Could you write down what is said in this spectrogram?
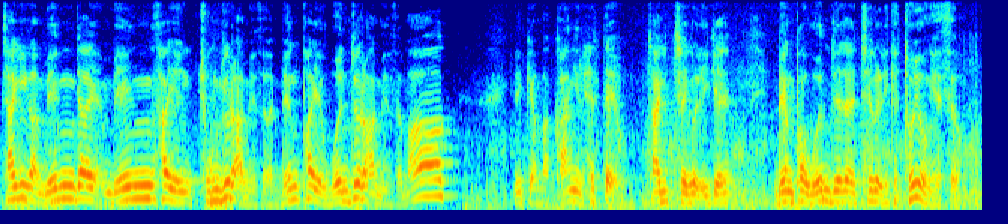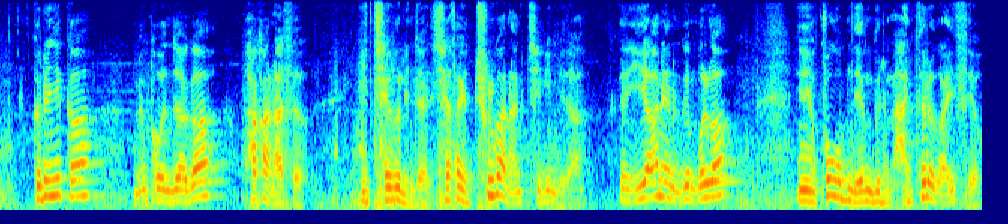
자기가 맹자 맹사의 종주를 하면서 맹파의 원조를 하면서 막 이렇게 막 강의를 했대요. 자기 책을 이게 맹파 원제자의 책을 이렇게 도용했어. 그러니까 맹파 원자가 화가 나서 이 책을 이제 세상에 출간한 책입니다. 그이 안에는 그 뭘까? 예, 고급 내용들이 많이 들어가 있어요.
